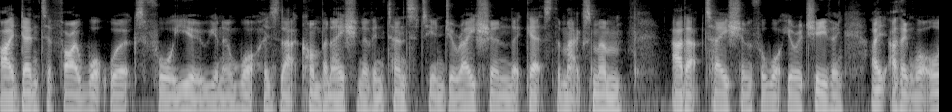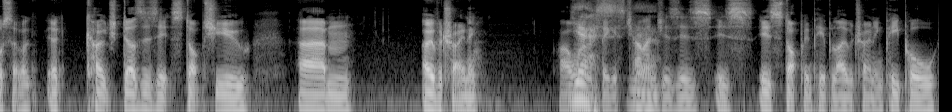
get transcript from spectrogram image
identify what works for you. You know, what is that combination of intensity and duration that gets the maximum adaptation for what you're achieving. I, I think what also a, a, coach does is it stops you um, overtraining. One yes, of the biggest challenges yeah. is is is stopping people overtraining. People,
